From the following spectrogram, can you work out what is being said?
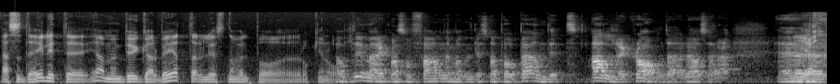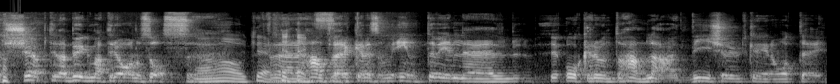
Alltså det är lite, ja men byggarbetare lyssnar väl på Ja, rock'n'roll. det märker man som fan när man lyssnar på Bandit. All reklam där, det har så här... Eh, Ja. Köp dina byggmaterial hos oss. Jaha, okej. För hantverkare som inte vill eh, åka runt och handla. Vi kör ut grejerna åt dig.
